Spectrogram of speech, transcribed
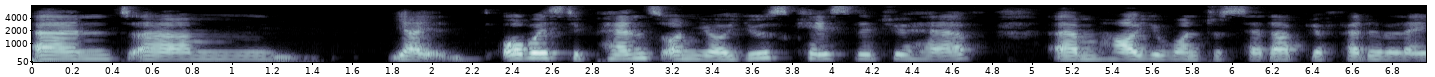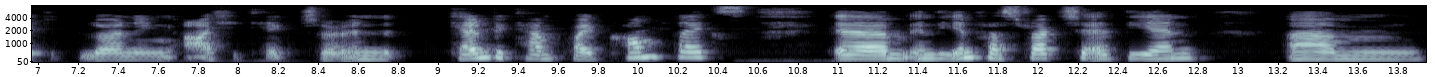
and um, yeah, it always depends on your use case that you have, how you want to set up your federated learning architecture, and it can become quite complex um, in the infrastructure at the end. Um,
